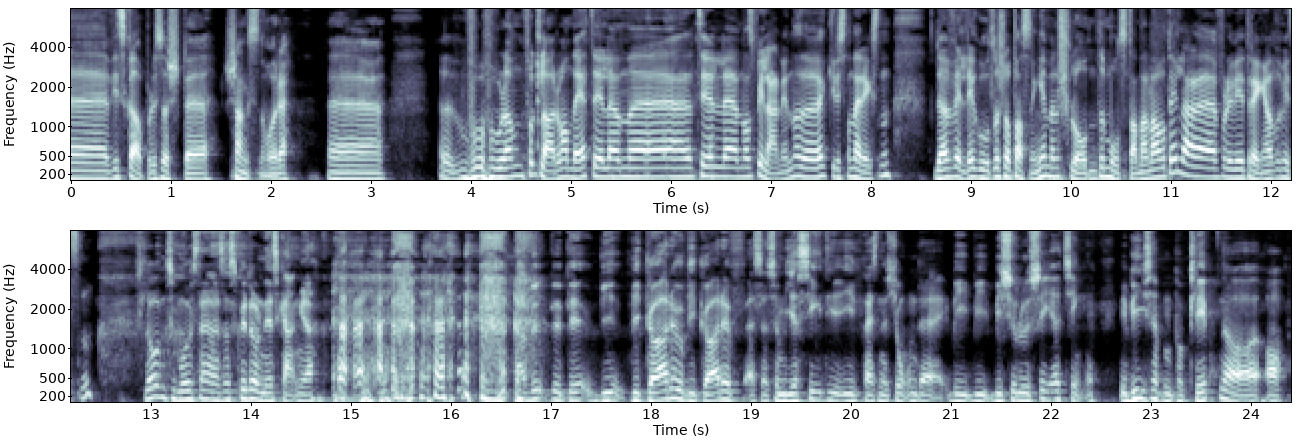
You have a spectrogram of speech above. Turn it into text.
eh, vi skaper de største sjansene våre. Eh, Hvordan forklarer man det til en, eh, til en av spillerne dine, Kristian Eriksen? Du er veldig god til å slå pasninger, men slå den til motstanderen av og til? Er det fordi vi trenger at du mister den? Slå den til motstanderen, så spiller du næste gang, ja. ja det, det, vi, vi, gør det jo, vi gør det, altså, som I har sett i, i presentasjonen, der, vi, vi visualiserer tingene, vi viser dem på klippene, og, og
